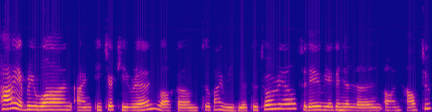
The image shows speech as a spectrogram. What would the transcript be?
Hi everyone, I'm teacher Kieran. Welcome to my video tutorial. Today we are going to learn on how to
